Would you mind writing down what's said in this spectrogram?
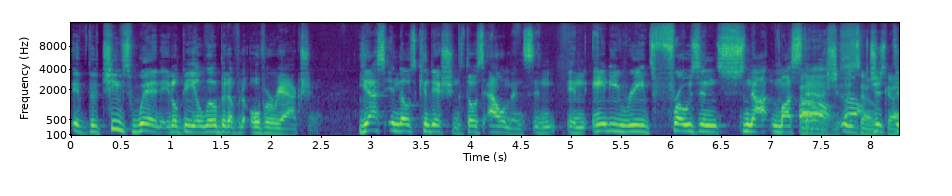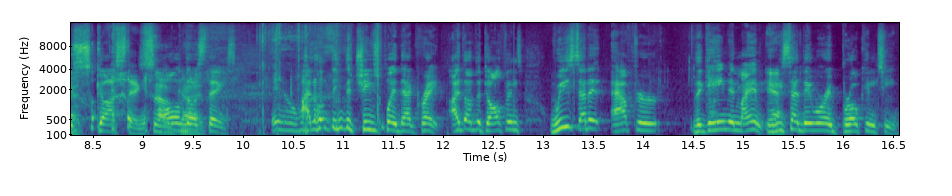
if the Chiefs win, it'll be a little bit of an overreaction. Yes, in those conditions, those elements, in, in Andy Reid's frozen snot mustache, Oh, it was so just good. disgusting. So all of those good. things. I don't think the Chiefs played that great. I thought the Dolphins. We said it after the game in Miami. Yeah. We said they were a broken team.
